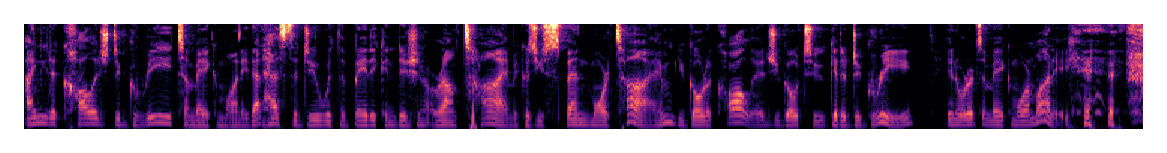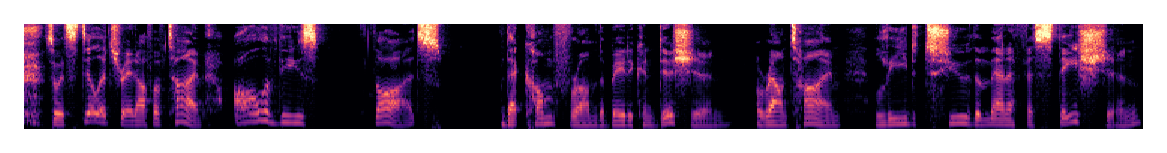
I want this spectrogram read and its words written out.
I need a college degree to make money. That has to do with the beta condition around time because you spend more time, you go to college, you go to get a degree, in order to make more money. so it's still a trade off of time. All of these thoughts that come from the beta condition around time lead to the manifestation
